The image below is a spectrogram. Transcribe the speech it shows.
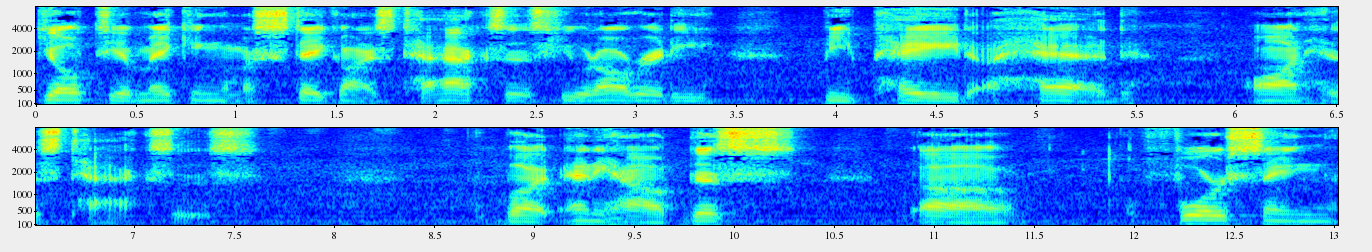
guilty of making a mistake on his taxes he would already be paid ahead on his taxes. But anyhow, this uh, forcing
